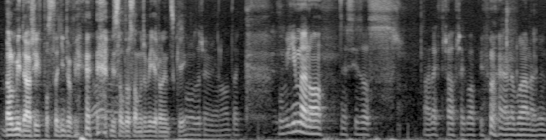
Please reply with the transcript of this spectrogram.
velmi daří v poslední době. No, Myslel to samozřejmě ironicky. Samozřejmě, no, tak uvidíme, no, jestli zase ale tak třeba překvapivě, nebo já nevím.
